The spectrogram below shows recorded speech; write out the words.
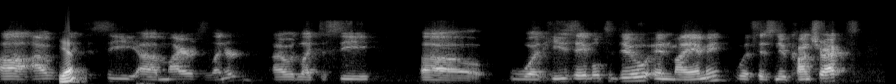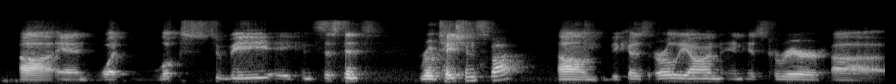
Uh, I would yeah. like to see uh, Meyers Leonard. I would like to see uh, what he's able to do in Miami with his new contract uh, and what looks to be a consistent rotation spot. Um, because early on in his career, uh,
